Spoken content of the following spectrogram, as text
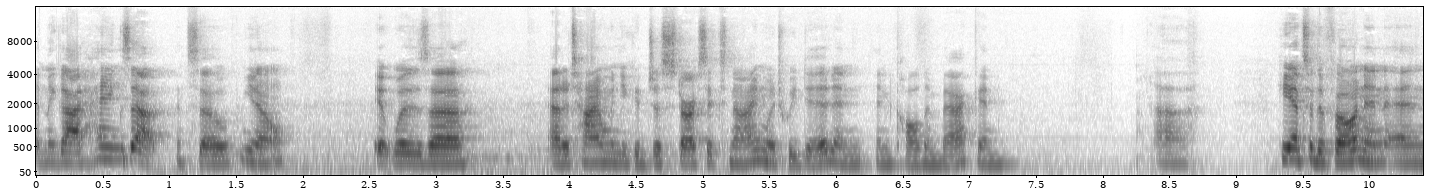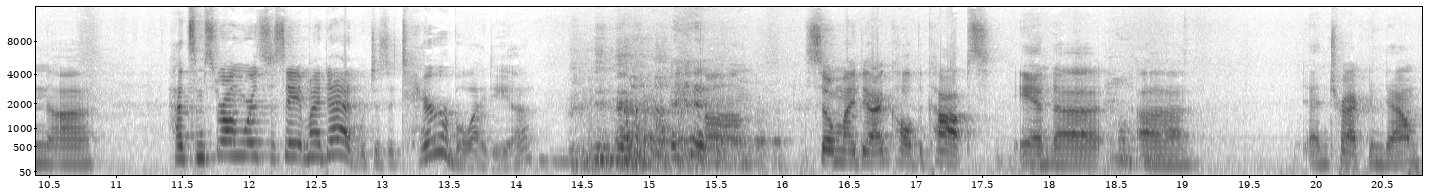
And the guy hangs up. And so, you know, it was. Uh, at a time when you could just star six nine, which we did, and, and called him back, and uh, he answered the phone and and uh, had some strong words to say at my dad, which is a terrible idea. um, so my dad called the cops and uh, uh and tracked him down.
